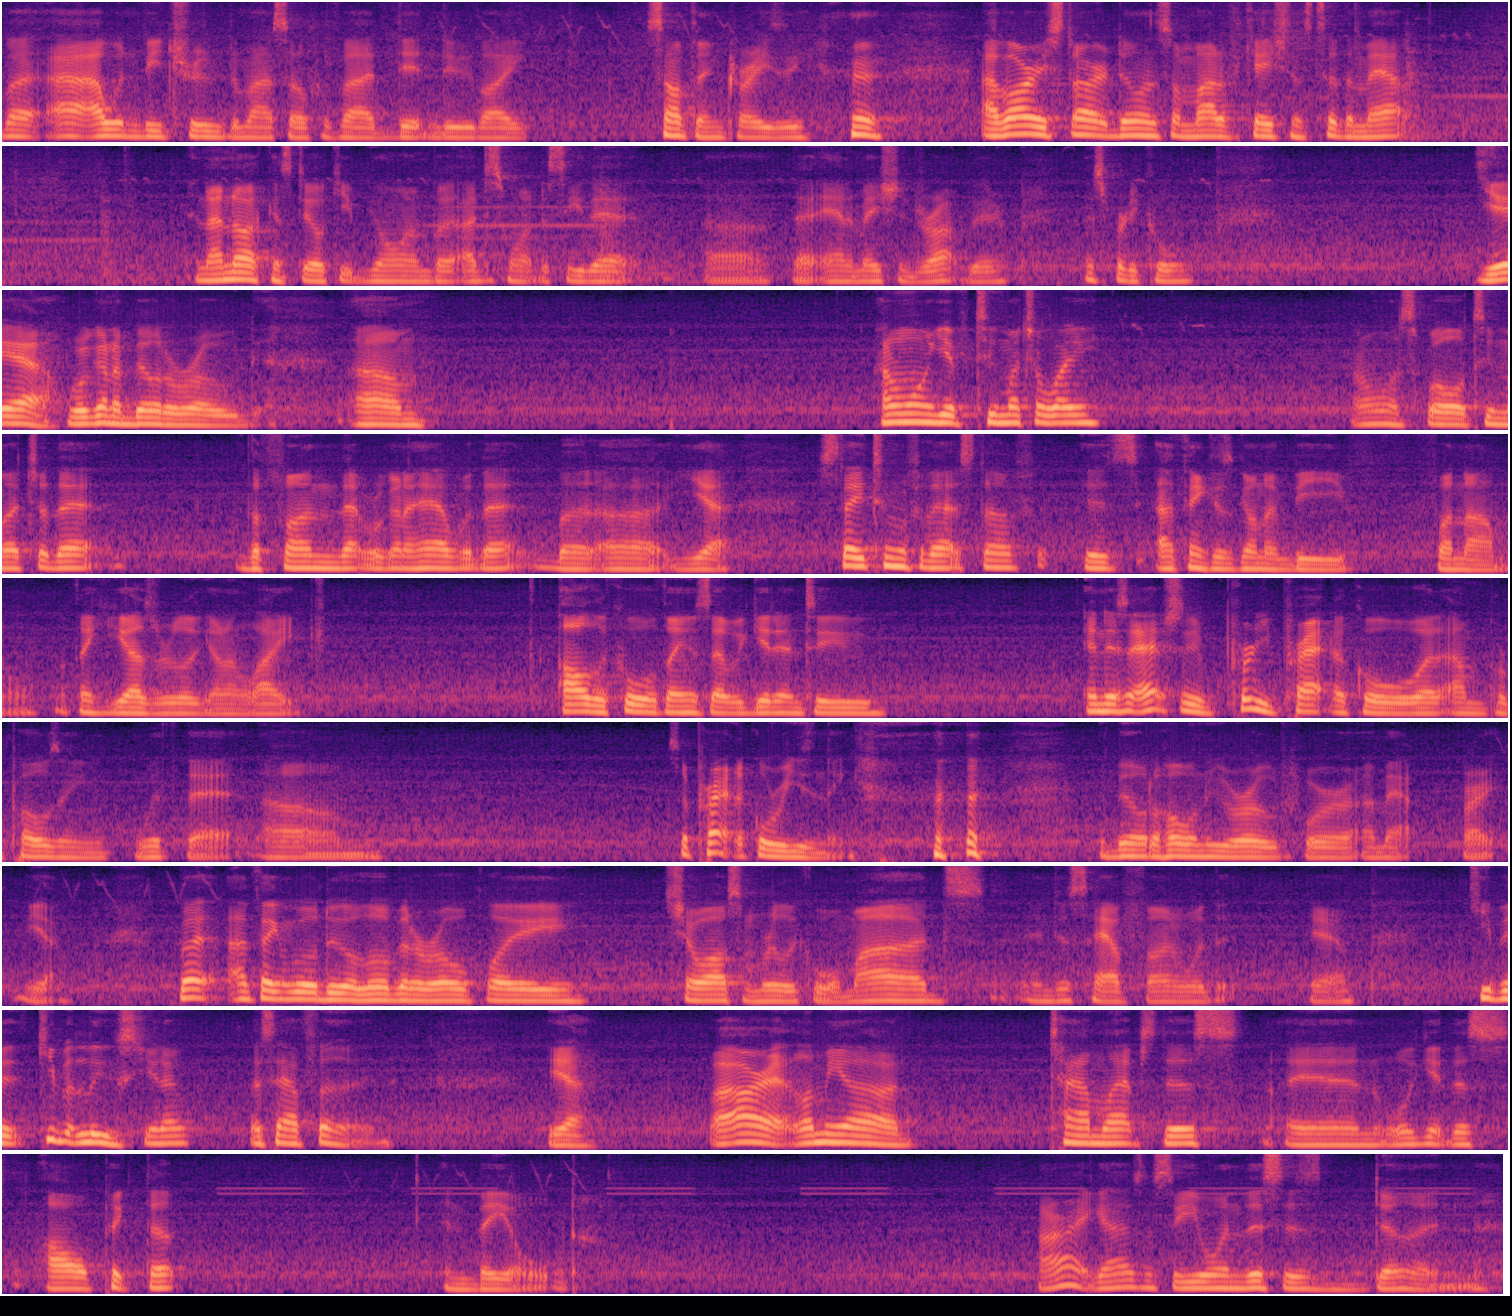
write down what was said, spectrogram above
but I, I, wouldn't be true to myself if I didn't do like something crazy. I've already started doing some modifications to the map, and I know I can still keep going, but I just wanted to see that uh, that animation drop there. That's pretty cool. Yeah, we're gonna build a road. Um, I don't want to give too much away. I don't want to spoil too much of that, the fun that we're gonna have with that. But uh, yeah, stay tuned for that stuff. It's I think it's gonna be phenomenal. I think you guys are really going to like all the cool things that we get into. And it's actually pretty practical what I'm proposing with that. Um, it's a practical reasoning to build a whole new road for a map, right? Yeah. But I think we'll do a little bit of role play, show off some really cool mods, and just have fun with it. Yeah. Keep it keep it loose, you know. Let's have fun. Yeah. All right, let me uh time lapse this and we'll get this all picked up and baled. Alright guys, I'll see you when this is done.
